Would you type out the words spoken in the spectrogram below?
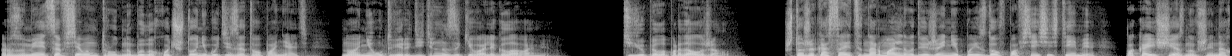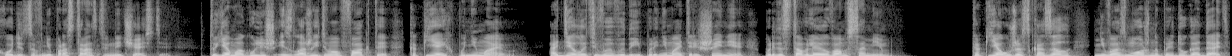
Разумеется, всем им трудно было хоть что-нибудь из этого понять, но они утвердительно закивали головами. Тьюпело продолжал. Что же касается нормального движения поездов по всей системе, пока исчезнувшие находятся в непространственной части, то я могу лишь изложить вам факты, как я их понимаю, а делать выводы и принимать решения предоставляю вам самим. Как я уже сказал, невозможно предугадать,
